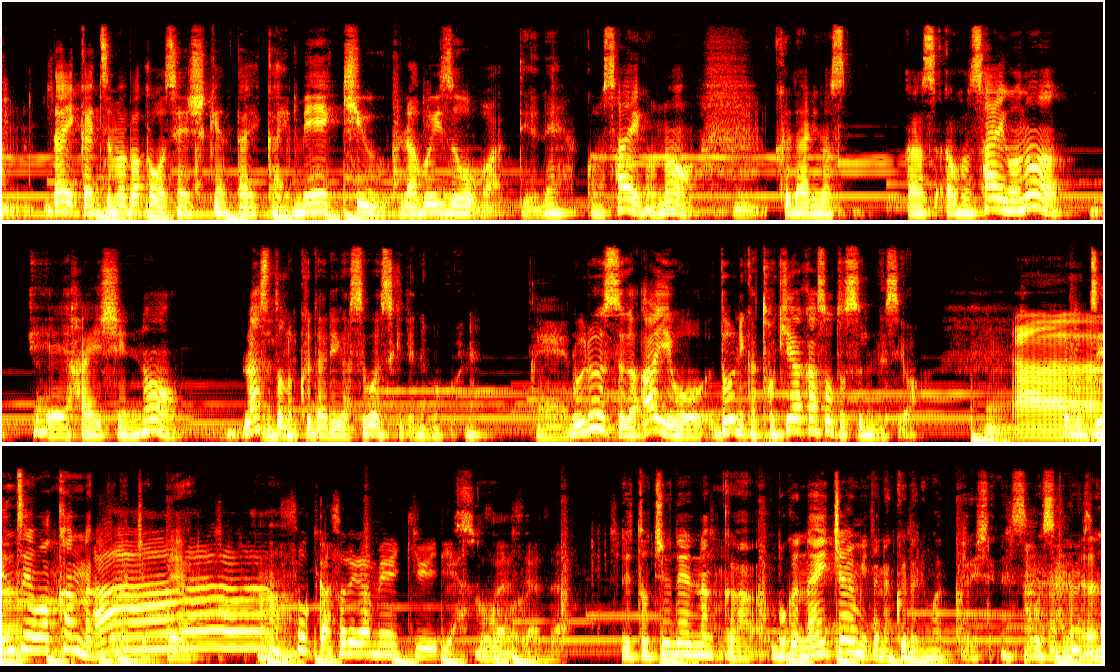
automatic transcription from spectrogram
うん第1回妻バカ王選手権大会「迷宮ラブイズオーバー」っていうねこの最後の下りの最後の、えー配信のラストの下りがすごい好きでね僕はね。えー。ブルースが愛をどうにか解き明かそうとするんですよ。でああも全然わかんなくなっちゃって。あーうん。そっかそれが迷宮入りや。そう。やそうやそうやで途中でなんか僕は泣いちゃうみたいなくだりもあったりしてねすごい好きなんですよ。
